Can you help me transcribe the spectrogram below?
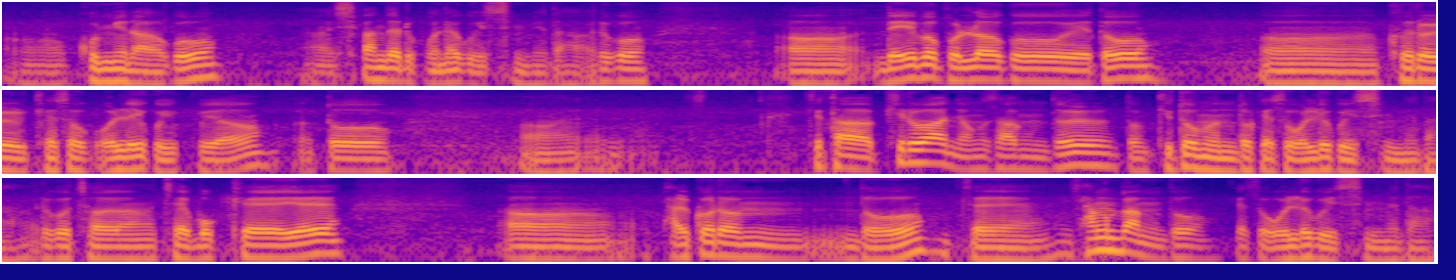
어, 고민하고 어, 시간들을 보내고 있습니다. 그리고 어, 네이버 블로그에도 어, 글을 계속 올리고 있고요. 또 어, 기타 필요한 영상들 또 기도문도 계속 올리고 있습니다. 그리고 저 제 목회의 어, 발걸음도 제 향방도 계속 올리고 있습니다.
